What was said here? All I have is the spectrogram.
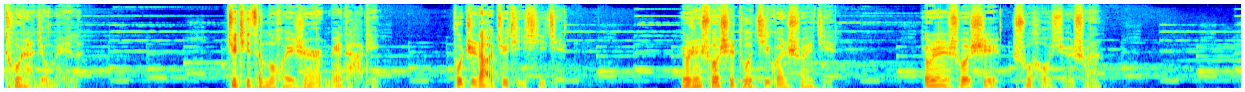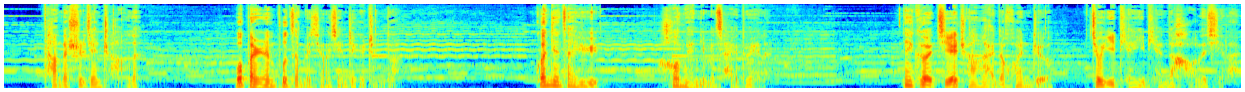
突然就没了。具体怎么回事没打听，不知道具体细节。有人说是多器官衰竭，有人说是术后血栓。躺的时间长了，我本人不怎么相信这个诊断。关键在于，后面你们猜对了，那个结肠癌的患者就一天一天的好了起来，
